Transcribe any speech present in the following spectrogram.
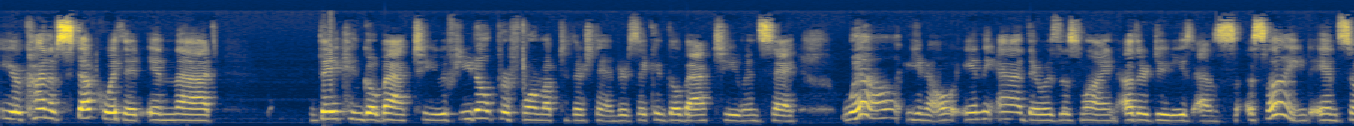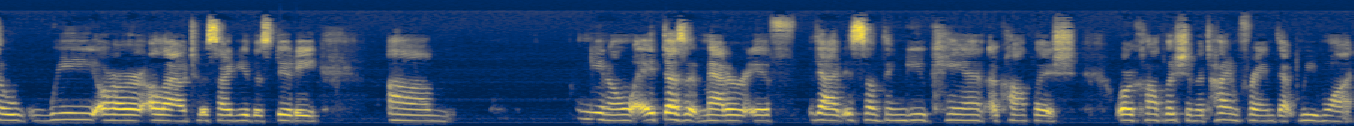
you're kind of stuck with it in that they can go back to you. If you don't perform up to their standards they could go back to you and say well you know in the ad there was this line other duties as assigned and so we are allowed to assign you this duty. Um, you know it doesn't matter if that is something you can accomplish or accomplish in the time frame that we want.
